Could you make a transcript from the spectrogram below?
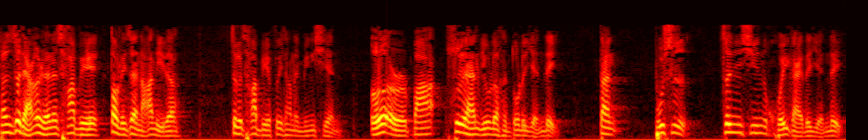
但是这两个人的差别到底在哪里呢？这个差别非常的明显。俄尔巴虽然流了很多的眼泪，但不是真心悔改的眼泪。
